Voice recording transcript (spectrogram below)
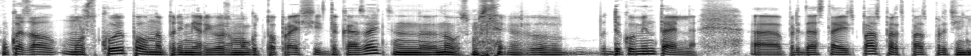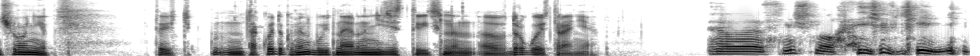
указал мужской пол, например, его же могут попросить доказать, ну, в смысле, документально а, предоставить паспорт, в паспорте ничего нет. То есть такой документ будет, наверное, недействителен в другой стране. Э, смешно, Евгений.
